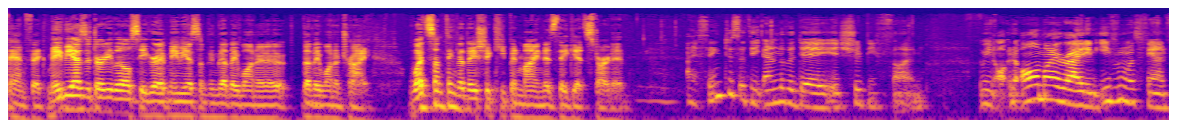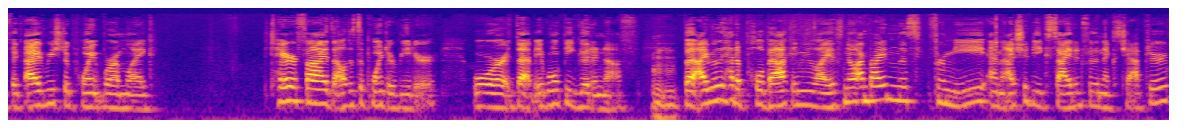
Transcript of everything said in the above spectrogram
fanfic maybe as a dirty little secret maybe as something that they want to that they want to try what's something that they should keep in mind as they get started I think just at the end of the day, it should be fun. I mean, in all my writing, even with fanfic, I reached a point where I'm like terrified that I'll disappoint a reader or that it won't be good enough. Mhm. But I really had to pull back and realize, no, I'm writing this for me, and I should be excited for the next chapter,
